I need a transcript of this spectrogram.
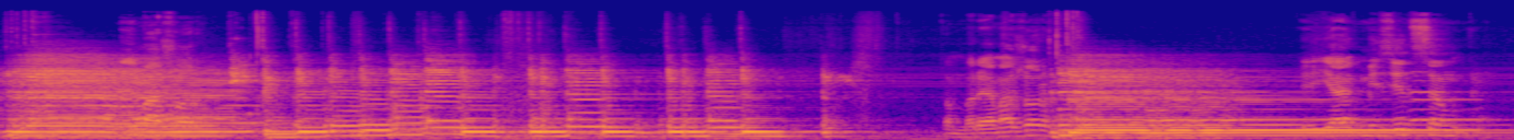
Ми мажор. Потом ре мажор. И я мизинцем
